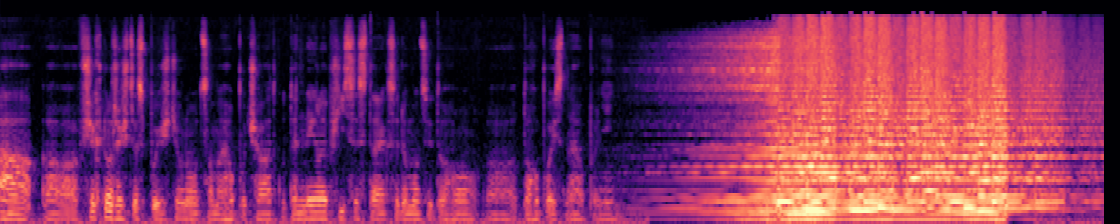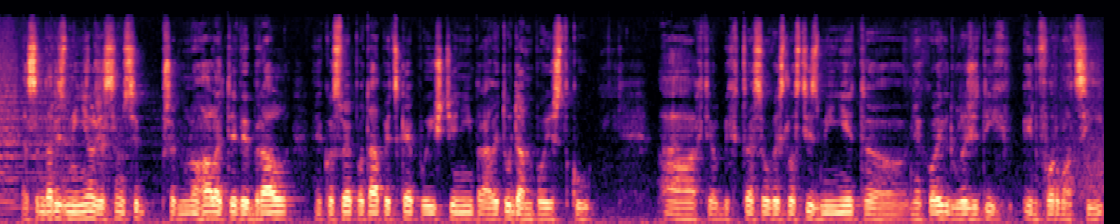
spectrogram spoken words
a všechno řešte s pojišťovnou od samého počátku. Ten nejlepší cesta, jak se domoci toho, toho pojistného plnění. Já jsem tady zmínil, že jsem si před mnoha lety vybral jako své potápické pojištění právě tu Dan pojistku. A chtěl bych v té souvislosti zmínit e, několik důležitých informací.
